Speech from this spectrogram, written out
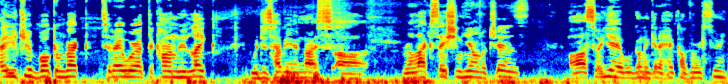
Hey YouTube, welcome back. Today we're at the Cunlea Lake. We're just having a nice uh, relaxation here on the chairs. Uh, so yeah, we're gonna get a haircut very soon,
